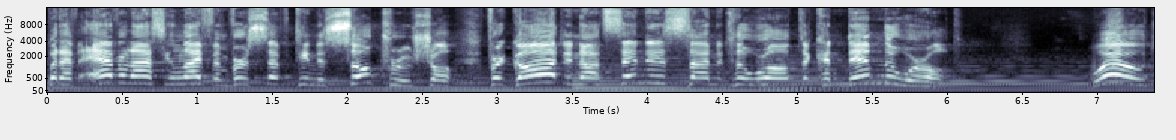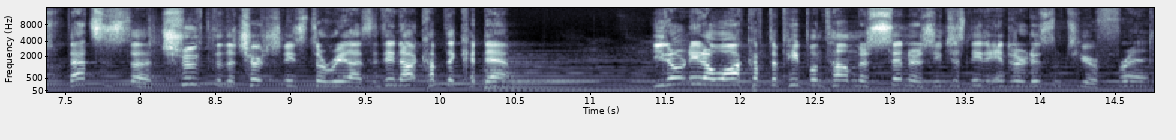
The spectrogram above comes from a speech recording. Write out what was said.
but have everlasting life. And verse 17 is so crucial. For God did not send his Son into the world to condemn the world. Whoa, that's just the truth that the church needs to realize. It did not come to condemn. You don't need to walk up to people and tell them they're sinners. You just need to introduce them to your friend.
